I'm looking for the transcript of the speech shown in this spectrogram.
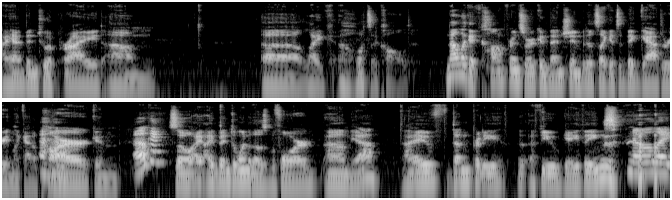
I have been to a pride. Um. Uh, like oh, what's it called? Not like a conference or a convention, but it's like it's a big gathering, like at a Uh-huh. park, and okay. so I, I've been to one of those before. Um, yeah, I've done pretty a few gay things. No like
